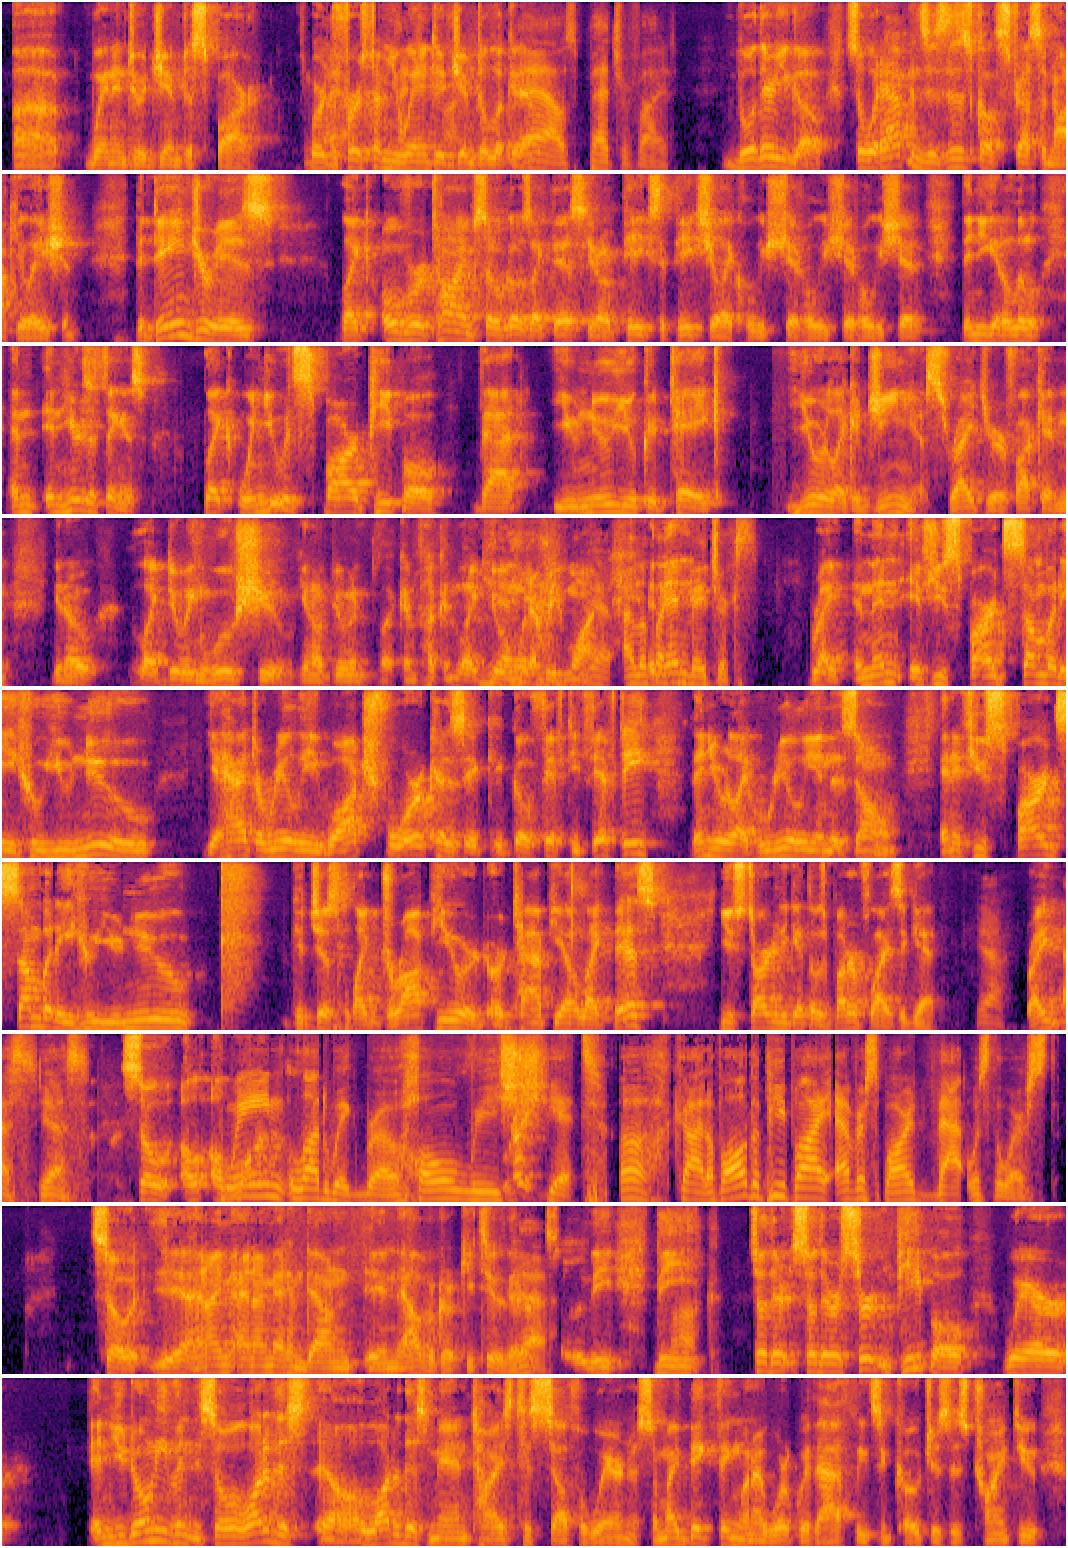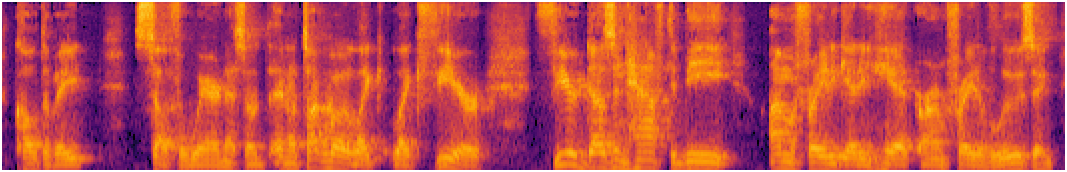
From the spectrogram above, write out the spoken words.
uh, went into a gym to spar, or the first time you went into a gym to look at it. Yeah, I was petrified. Well, there you go. So what happens is this is called stress inoculation. The danger is like over time, so it goes like this, you know, it peaks, it peaks, you're like, holy shit, holy shit, holy shit. Then you get a little and and here's the thing is like when you would spar people that you knew you could take you were like a genius, right? You're fucking, you know, like doing wushu, you know, doing fucking fucking like doing yeah, whatever you want. Yeah, I look and like then, the Matrix. Right. And then if you sparred somebody who you knew you had to really watch for because it could go 50 50, then you were like really in the zone. And if you sparred somebody who you knew could just like drop you or, or tap you out like this, you started to get those butterflies again. Yeah. Right? Yes, yes. So a, a Duane lot. Ludwig, bro. Holy right. shit. Oh god, of all the people I ever sparred, that was the worst. So yeah, and I and I met him down in Albuquerque too. There. Yeah. So the the Fuck. so there so there are certain people where and you don't even so a lot of this a lot of this man ties to self-awareness so my big thing when i work with athletes and coaches is trying to cultivate self-awareness and i'll talk about like like fear fear doesn't have to be I'm afraid of getting hit or I'm afraid of losing.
